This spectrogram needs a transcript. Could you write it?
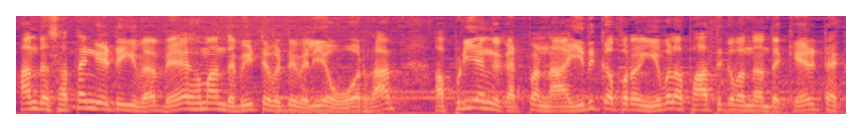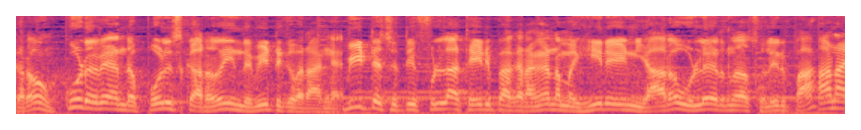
அந்த சத்தம் கேட்டு இவ வேகமா அந்த வீட்டை விட்டு வெளியே ஓடுறா. அப்படியே அங்க கட் பண்ணா. இதுக்கப்புறம் இவளை பாத்துக்க வந்த அந்த கேர்டேக்கரும் கூடவே அந்த போலீஸ்காரரும் இந்த வீட்டுக்கு வராங்க. வீட்டை சுத்தி ஃபுல்லா தேடி பாக்குறாங்க நம்ம ஹீரோயின் யாரோ உள்ள இருந்தா சொல்லிருப்பா ஆனா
